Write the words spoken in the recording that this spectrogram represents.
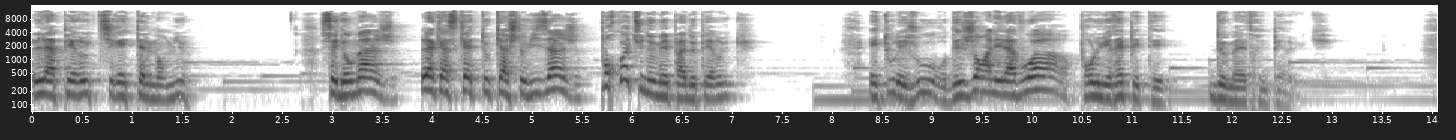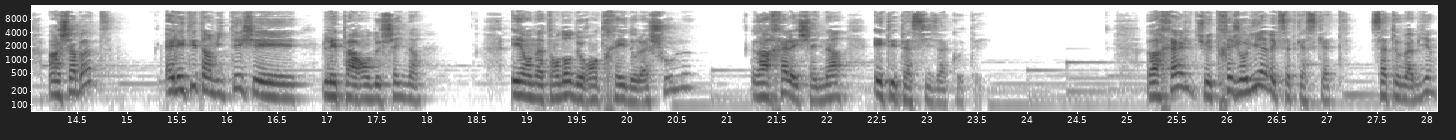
La perruque tirait tellement mieux. C'est dommage, la casquette te cache le visage, pourquoi tu ne mets pas de perruque? Et tous les jours, des gens allaient la voir pour lui répéter de mettre une perruque. Un Shabbat, elle était invitée chez les parents de Shaina. Et en attendant de rentrer de la choule, Rachel et Shaina étaient assises à côté. Rachel, tu es très jolie avec cette casquette. Ça te va bien?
